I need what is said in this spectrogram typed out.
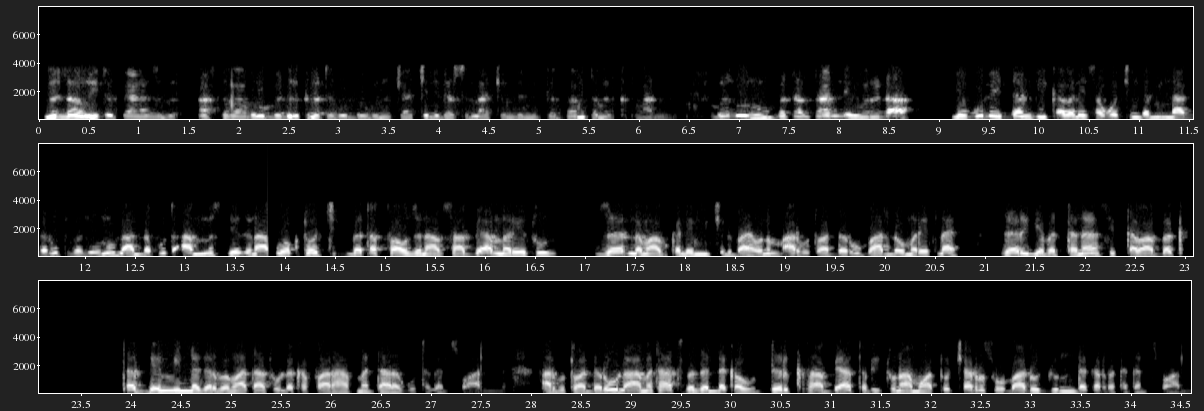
መላውን የኢትዮጵያ ህዝብ አስተባብሮ በድርቅ ለተጎዱ ወገኖቻችን ሊደርስላቸው እንደሚገባም ተመልክተዋል። በዞኑ በተልታሌ ወረዳ የቡሌ ደንቢ ቀበሌ ሰዎች እንደሚናገሩት በዞኑ ላለፉት አምስት የዝናብ ወቅቶች በጠፋው ዝናብ ሳቢያ መሬቱ ዘር ለማብቀል የሚችል ባይሆንም አርብቶ አደሩ ባለው መሬት ላይ ዘር እየበተነ ሲጠባበቅ ጠብ የሚል ነገር በማጣቱ ለከፋ ረሃብ መዳረጉ ተገልጸዋል። አርብቶ አደሩ ለዓመታት በዘለቀው ድርቅ ሳቢያ ጥሪቱን አሟጦ ጨርሶ ባዶ እጁን እንደቀረ ተገልጸዋል።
